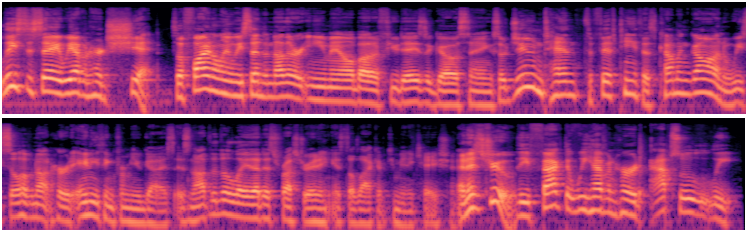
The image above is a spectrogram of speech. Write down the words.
Least to say, we haven't heard shit. So finally, we sent another email about a few days ago saying, So June 10th to 15th has come and gone. We still have not heard anything from you guys. It's not the delay that is frustrating, it's the lack of communication. And it's true. The fact that we haven't heard absolutely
